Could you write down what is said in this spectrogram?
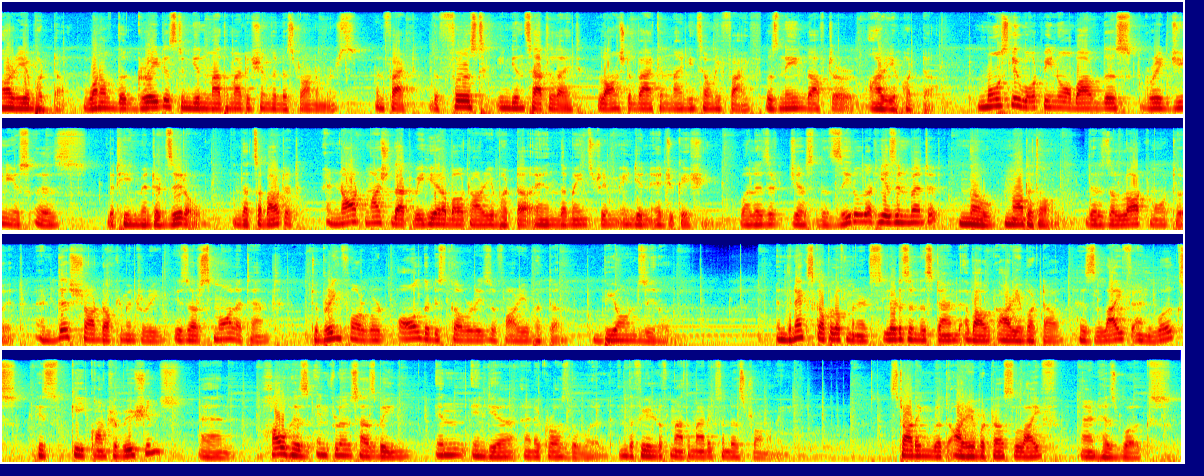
Aryabhatta, one of the greatest Indian mathematicians and astronomers. In fact, the first Indian satellite launched back in 1975 was named after Aryabhatta. Mostly what we know about this great genius is that he invented zero, and that's about it. And not much that we hear about Aryabhatta in the mainstream Indian education. Well, is it just the zero that he has invented? No, not at all. There is a lot more to it. And this short documentary is our small attempt to bring forward all the discoveries of Aryabhatta beyond zero. In the next couple of minutes, let us understand about Aryabhatta, his life and works, his key contributions, and how his influence has been in India and across the world in the field of mathematics and astronomy. Starting with Aryabhatta's life and his works.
